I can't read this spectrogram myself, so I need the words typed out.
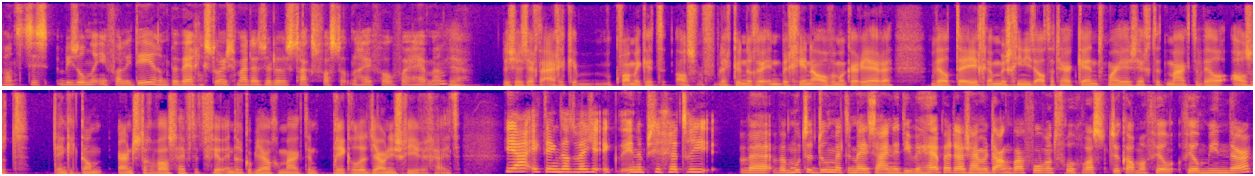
Want het is bijzonder invaliderend bewegingsstoornis, maar daar zullen we straks vast ook nog even over hebben. Ja. Dus jij zegt eigenlijk kwam ik het als verpleegkundige in het begin van mijn carrière wel tegen. Misschien niet altijd herkend, maar je zegt het maakte wel, als het denk ik dan ernstig was, heeft het veel indruk op jou gemaakt en prikkelde het jouw nieuwsgierigheid. Ja, ik denk dat, weet je, ik, in de psychiatrie we, we moeten doen met de medicijnen die we hebben. Daar zijn we dankbaar voor, want vroeger was het natuurlijk allemaal veel, veel minder.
